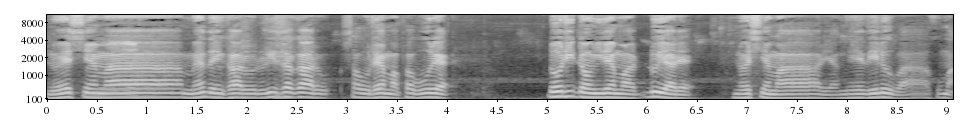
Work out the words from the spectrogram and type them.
လေနွယ်ရှင်းဆိုအဲ့ဒါပဲအေးငယ်ငယ်သေးလို့လားနွယ်ရှင်မှာမင်းသိန်ခါတို့ရိစကတို့စောက်ထဲမှာဖတ်ဘူးတဲ့တိုးကြီးတောင်ကြီးထဲမှာတွေ့ရတဲ့နွယ်ရှင်မှာတဲ့ငယ်သေးလို့ပါအခုမှ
